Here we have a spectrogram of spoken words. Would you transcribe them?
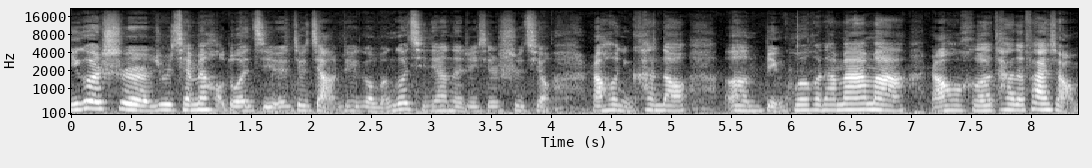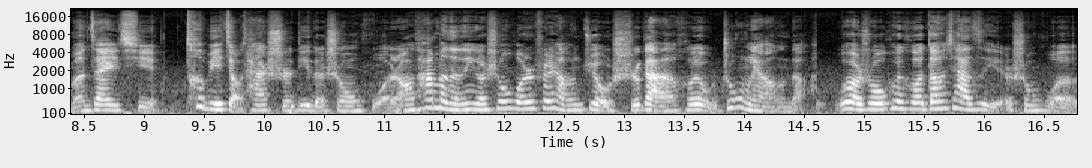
一个是就是前面好多集就讲这个文革期间的这些事情，然后你看到嗯炳坤和他妈妈，然后和他的发小们在一起。特别脚踏实地的生活，然后他们的那个生活是非常具有实感和有重量的。我有时候会和当下自己的生活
